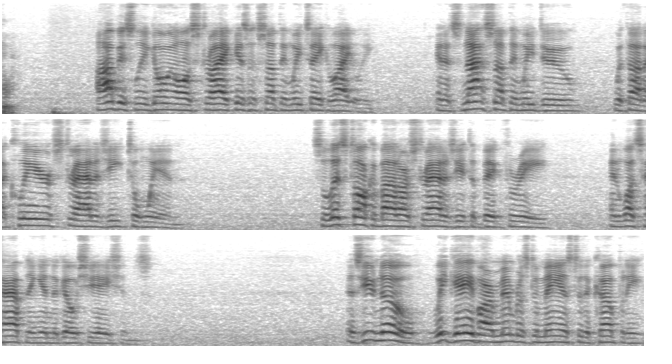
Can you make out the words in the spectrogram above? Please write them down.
Obviously, going on strike isn't something we take lightly, and it's not something we do without a clear strategy to win. So let's talk about our strategy at the Big Three and what's happening in negotiations. As you know, we gave our members' demands to the company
